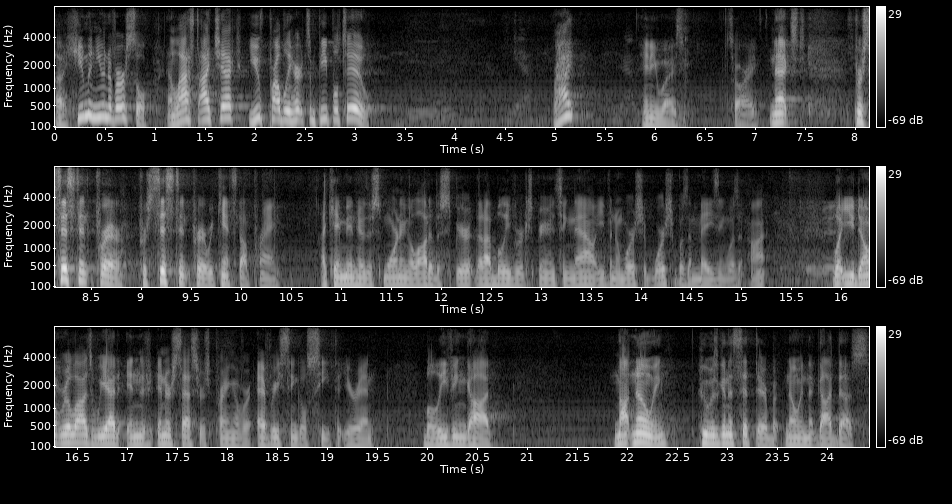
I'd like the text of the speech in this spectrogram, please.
a human universal. And last I checked, you've probably hurt some people too. Right? Anyways, sorry. Next, persistent prayer. Persistent prayer. We can't stop praying. I came in here this morning, a lot of the spirit that I believe we're experiencing now, even in worship. Worship was amazing, was it not? What you don't realize, we had intercessors praying over every single seat that you're in, believing God. Not knowing who was going to sit there, but knowing that God does.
